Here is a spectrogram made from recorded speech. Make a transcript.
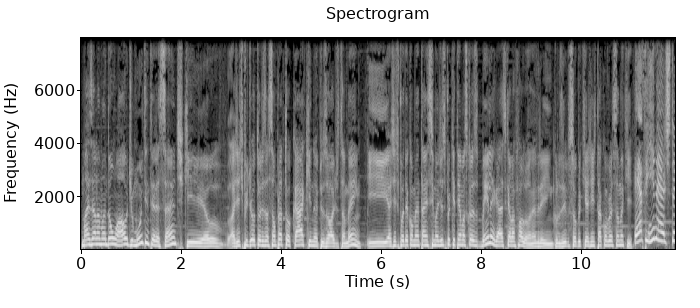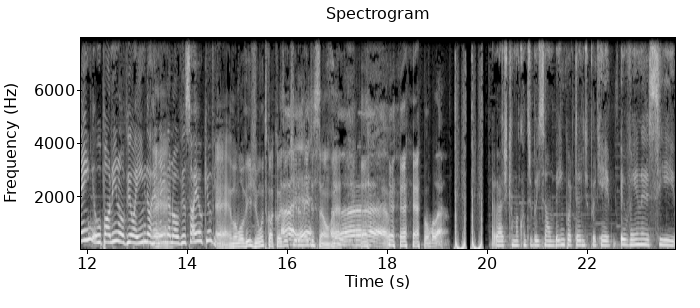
mas ela mandou um áudio muito interessante que eu, a gente pediu autorização pra tocar aqui no episódio também e a gente poder comentar em cima disso porque tem umas coisas bem legais que ela falou, né, Adri? Inclusive sobre o que a gente tá conversando aqui. É assim, inédito, hein? O Paulinho não ouviu ainda, o Renan É. ainda não ouviu, só eu que ouvi. É, vamos ouvir junto, com a coisa eu Ah, tiro é? na edição. é. Ah, vamos lá. Eu acho que é uma contribuição bem importante porque eu venho nesse,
